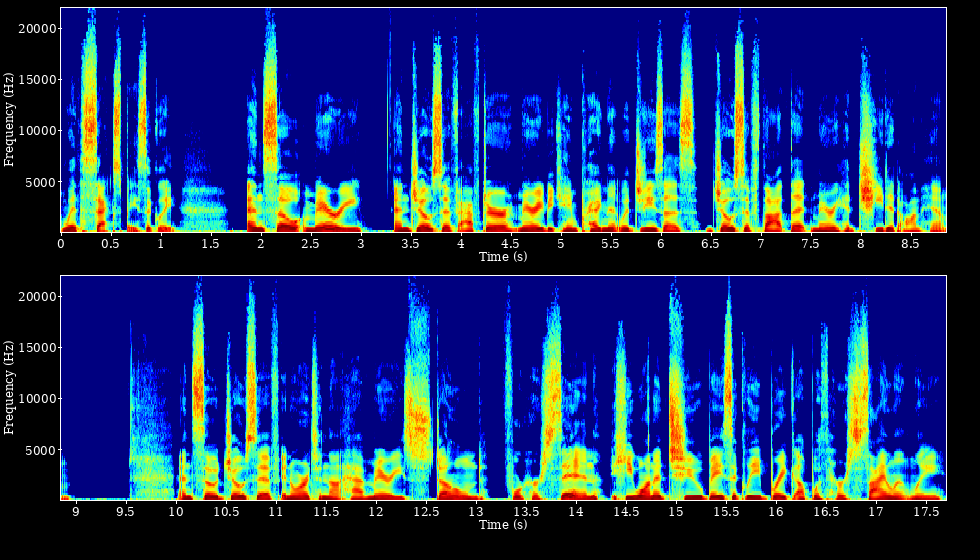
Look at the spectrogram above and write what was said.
with sex, basically. And so Mary and Joseph, after Mary became pregnant with Jesus, Joseph thought that Mary had cheated on him. And so Joseph, in order to not have Mary stoned for her sin, he wanted to basically break up with her silently.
